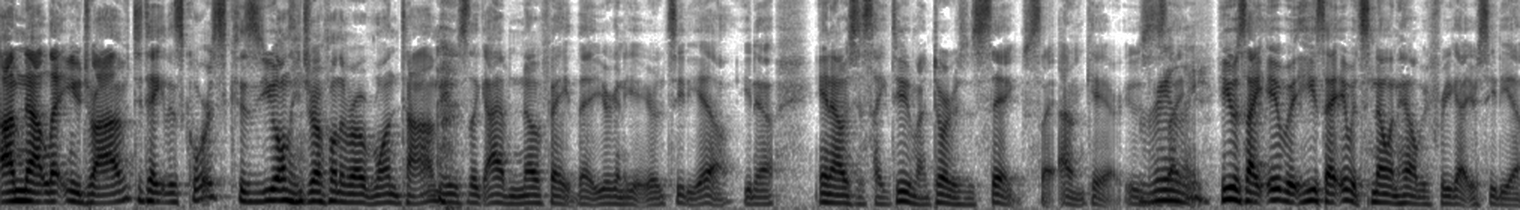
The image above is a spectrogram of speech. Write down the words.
I'm not letting you drive to take this course because you only drove on the road one time. He was like, I have no faith that you're gonna get your CDL, you know. And I was just like, dude, my daughter's is sick. Just like, I don't care. He was just like, Really? he was like, it would. He said it would snow in hell before you got your CDL.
